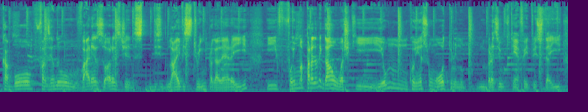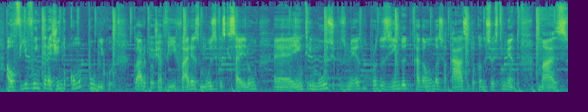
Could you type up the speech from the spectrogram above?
acabou fazendo várias horas de, de live stream pra galera aí e foi uma parada legal. Acho que eu não conheço um outro no, no Brasil que tenha feito isso daí ao vivo interagindo com o público. Claro que eu já vi várias músicas que saíram é, entre músicos mesmo, produzindo cada um da sua casa, tocando seu instrumento. Mas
